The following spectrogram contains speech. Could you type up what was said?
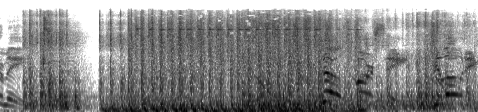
Cover me! No mercy! Reloading!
